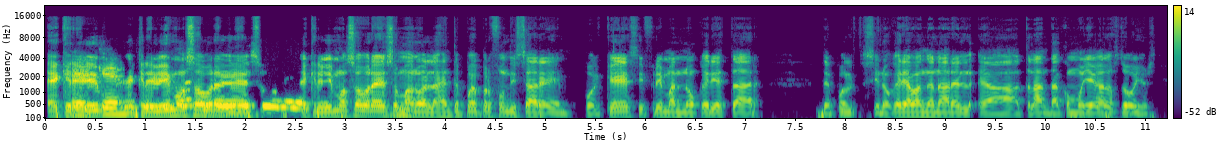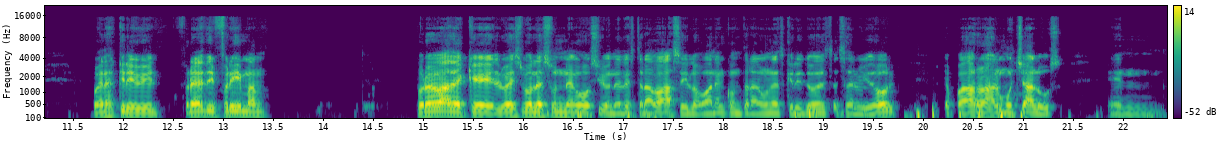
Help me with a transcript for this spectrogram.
escribimos sobre eso, escribimos sobre eso, Manuel, la gente puede profundizar en por qué si Freeman no quería estar, de si no quería abandonar el, a Atlanta, cómo llega a los Dodgers. Pueden escribir, Freddy Freeman Prueba de que el béisbol es un negocio en el Extrabase y lo van a encontrar un escrito de este servidor que puede arrojar mucha luz en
